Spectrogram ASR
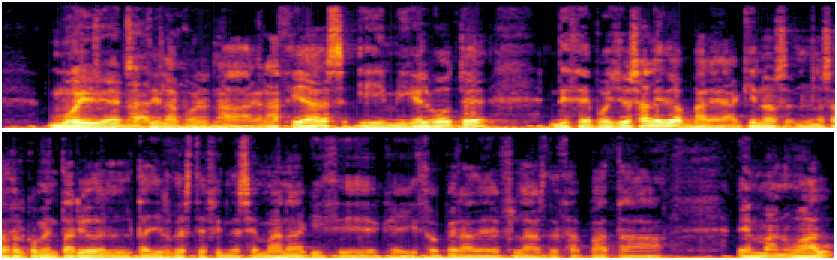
Muy bien. Atila, pues nada, gracias. Y Miguel Bote dice, pues yo he salido, vale, aquí nos, nos hace el comentario del taller de este fin de semana que, hice, que hizo Pera de Flash de Zapata en manual.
